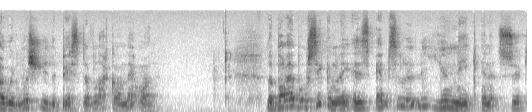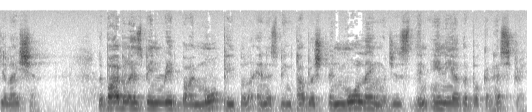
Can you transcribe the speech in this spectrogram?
I would wish you the best of luck on that one. The Bible, secondly, is absolutely unique in its circulation. The Bible has been read by more people and has been published in more languages than any other book in history.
